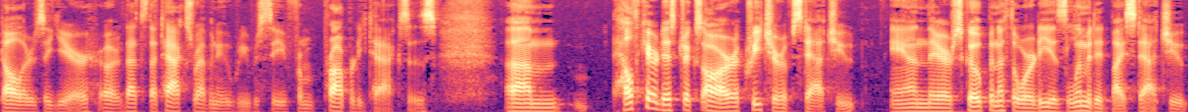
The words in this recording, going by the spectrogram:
dollars a year. that's the tax revenue we receive from property taxes. Um, healthcare districts are a creature of statute and their scope and authority is limited by statute.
